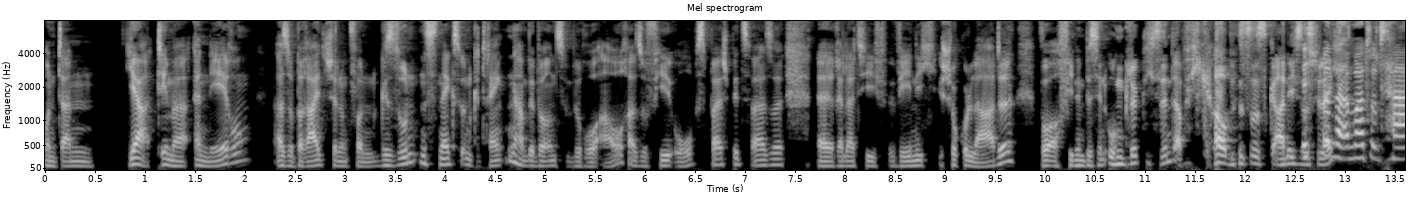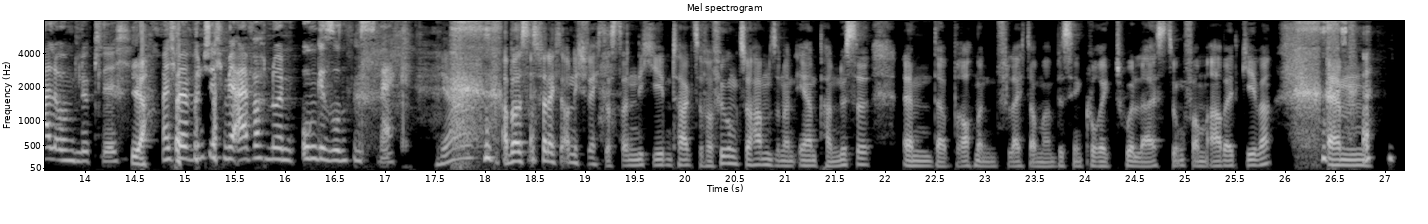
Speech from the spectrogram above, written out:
Und dann, ja, Thema Ernährung. Also Bereitstellung von gesunden Snacks und Getränken haben wir bei uns im Büro auch. Also viel Obst beispielsweise, äh, relativ wenig Schokolade, wo auch viele ein bisschen unglücklich sind, aber ich glaube, es ist gar nicht so ich schlecht. Ich bin da immer total unglücklich. Ja. Manchmal wünsche ich mir einfach nur einen ungesunden Snack. Ja, aber es ist vielleicht auch nicht schlecht, das dann nicht jeden Tag zur Verfügung zu haben, sondern eher ein paar Nüsse. Ähm, da braucht man vielleicht auch mal ein bisschen Korrekturleistung vom Arbeitgeber. Ähm,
